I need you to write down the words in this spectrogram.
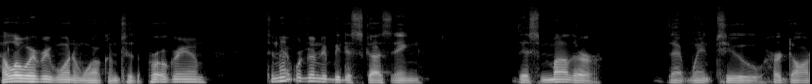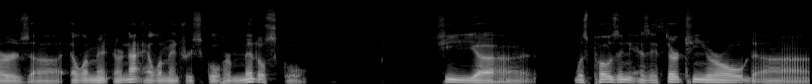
Hello, everyone, and welcome to the program. Tonight, we're going to be discussing this mother that went to her daughter's uh, element or not elementary school, her middle school. She uh, was posing as a 13 year old. Uh,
